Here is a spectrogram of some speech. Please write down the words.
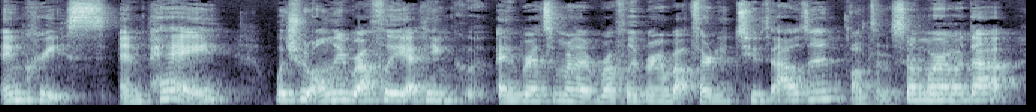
increase in pay, which would only roughly, I think I read somewhere that roughly bring about thirty two thousand I was gonna say somewhere that. with that.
